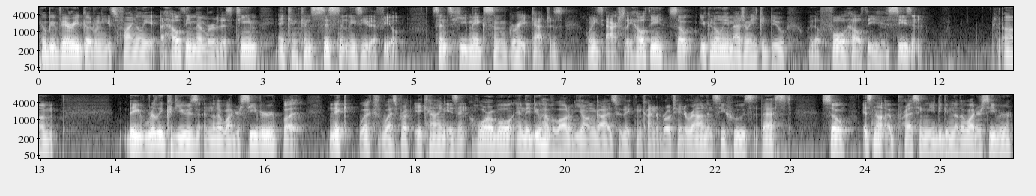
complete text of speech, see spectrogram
He'll be very good when he's finally a healthy member of this team and can consistently see the field, since he makes some great catches when he's actually healthy. So you can only imagine what he could do with a full healthy season. Um, they really could use another wide receiver, but Nick Westbrook Ikhine isn't horrible, and they do have a lot of young guys who they can kind of rotate around and see who's the best. So it's not a pressing need to get another wide receiver.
